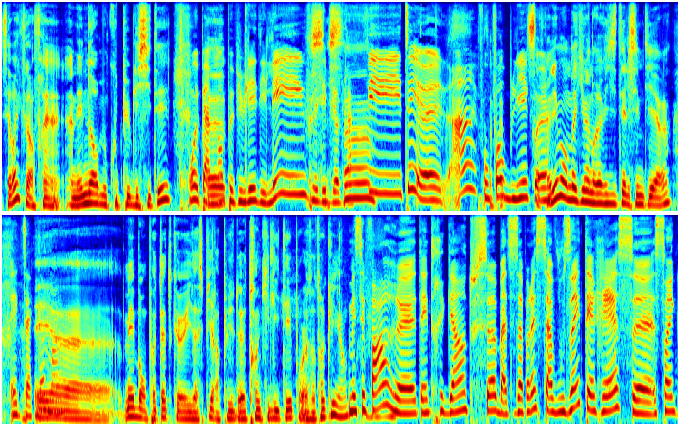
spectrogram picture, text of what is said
c'est vrai que ça leur ferait un, un énorme coup de publicité. Oui, puis après, Euh, on peut publier des livres, des c'est biographies. Tu sais, euh, hein, faut pas oublier quoi. ferait du monde hein, qui viendrait visiter le cimetière. hein. Et, Exactement. euh, mais bon, peut-être qu'ils aspirent à plus de tranquillité pour leurs autres clients. Mais c'est fort euh, intriguant tout ça. Baptiste après, si ça vous intéresse, euh, cinq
